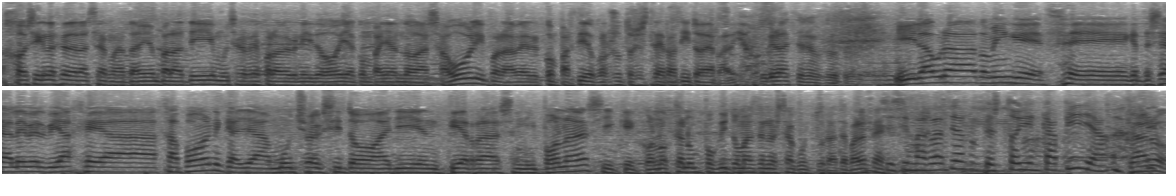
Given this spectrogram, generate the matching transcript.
José Ignacio de la Serna, también para ti, muchas gracias por haber venido hoy acompañando a Saúl y por haber compartido con nosotros este ratito de radio. Gracias a vosotros. Y Laura Domínguez, eh, que te sea leve el viaje a Japón y que haya mucho éxito allí en tierras niponas y que conozcan un poquito más de nuestra cultura, ¿te parece? Muchísimas gracias porque estoy en capilla. Claro.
